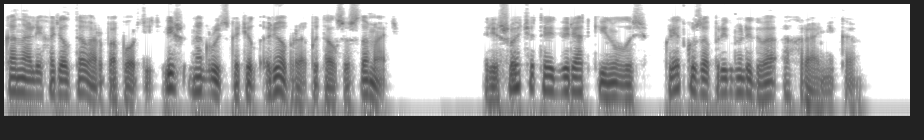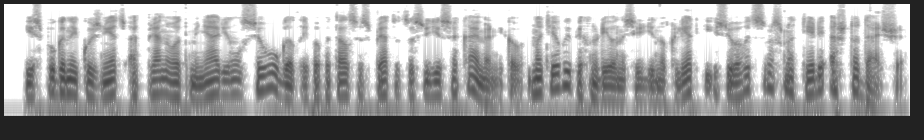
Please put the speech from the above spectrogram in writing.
Канале хотел товар попортить. Видишь, на грудь скачал, ребра пытался сломать». Решетчатая дверь откинулась. В клетку запрыгнули два охранника. Испуганный кузнец отпрянул от меня, ринулся в угол и попытался спрятаться среди сокамерников, но те выпихнули его на середину клетки и с любопытством смотрели, а что дальше.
